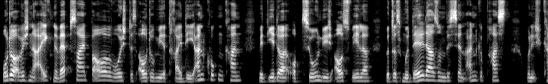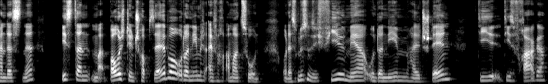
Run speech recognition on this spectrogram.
oder ob ich eine eigene Website baue, wo ich das Auto mir 3D angucken kann. Mit jeder Option, die ich auswähle, wird das Modell da so ein bisschen angepasst und ich kann das, ne, ist dann, baue ich den Shop selber oder nehme ich einfach Amazon? Und das müssen sich viel mehr Unternehmen halt stellen, die, diese Frage.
